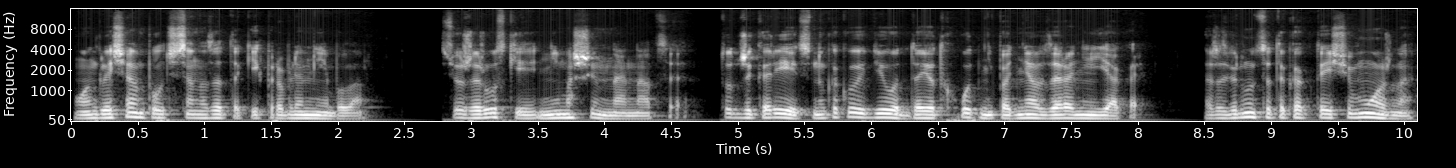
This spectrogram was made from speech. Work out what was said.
У англичан полчаса назад таких проблем не было. Все же русские не машинная нация. Тот же кореец, ну какой идиот дает ход, не подняв заранее якорь? Развернуться-то как-то еще можно,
